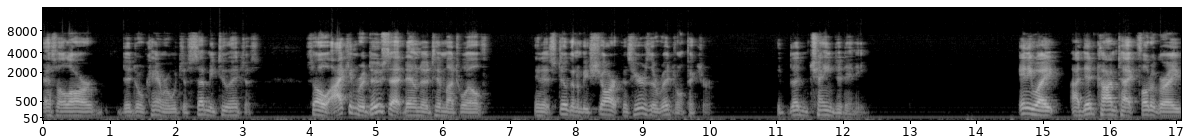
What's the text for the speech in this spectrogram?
SLR digital camera, which is 72 inches. So I can reduce that down to a 10 by 12 and it's still going to be sharp because here's the original picture. It doesn't change it any. Anyway, I did contact PhotoGrav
